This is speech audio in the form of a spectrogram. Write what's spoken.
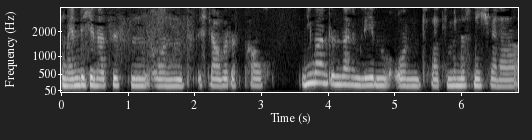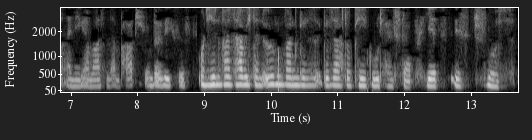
männliche Narzissten und ich glaube, das braucht niemand in seinem Leben und äh, zumindest nicht, wenn er einigermaßen empathisch unterwegs ist. Und jedenfalls habe ich dann irgendwann ges gesagt, okay, gut, halt stopp, jetzt ist Schluss.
